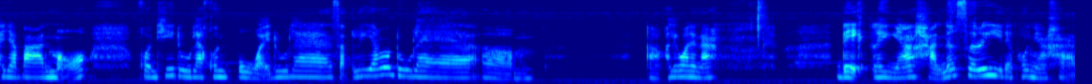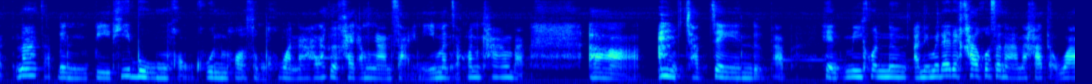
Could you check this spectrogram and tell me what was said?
พยาบาลหมอ คนที่ดูแลคนป่วย ดูแลสัตว์เลี้ยงดูแลเเขาเรียกว่าอะไรนะ เด็กอะไรอย่างเงี้ยค่ะเนิร์เซอรีอะไรพวกเนี้ยค่ะ น่าจะเป็นปีที่บูมของคุณพอสมควรนะคะ ถ้าเกิดใครทำงานสายนี้มันจะค่อนข้างแบบชัดเจนหรือแบบเห็นมีคนนึง อันนี้ไม่ได้ได้ค่าโฆษณานะคะ แต่ว่า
